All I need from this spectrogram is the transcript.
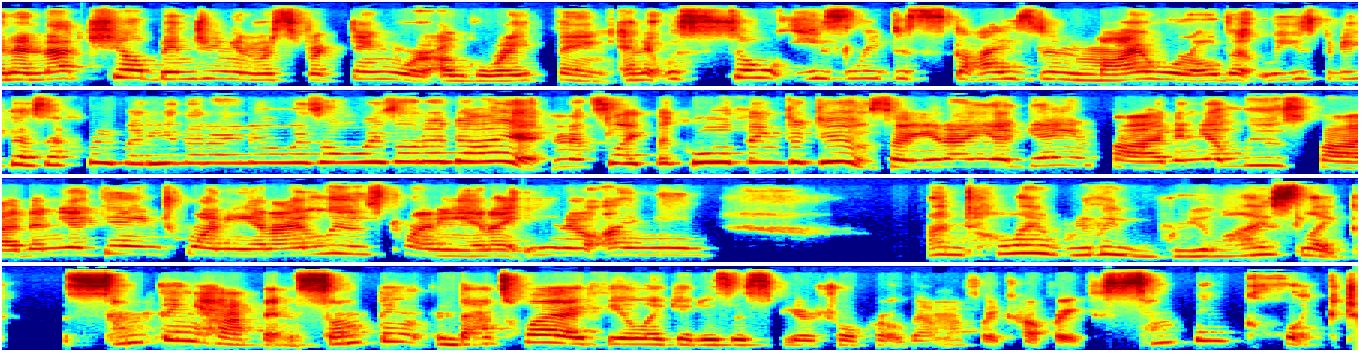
in a nutshell, binging and restricting were a great thing. And it was so easily disguised in my world, at least because everybody that I know is always on a diet. And it's like the cool thing to do. So, you know, you gain five and you lose five and you gain 20 and I lose 20. And I, you know, I mean, until I really realized like something happened, something, that's why I feel like it is a spiritual program of recovery. Something clicked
